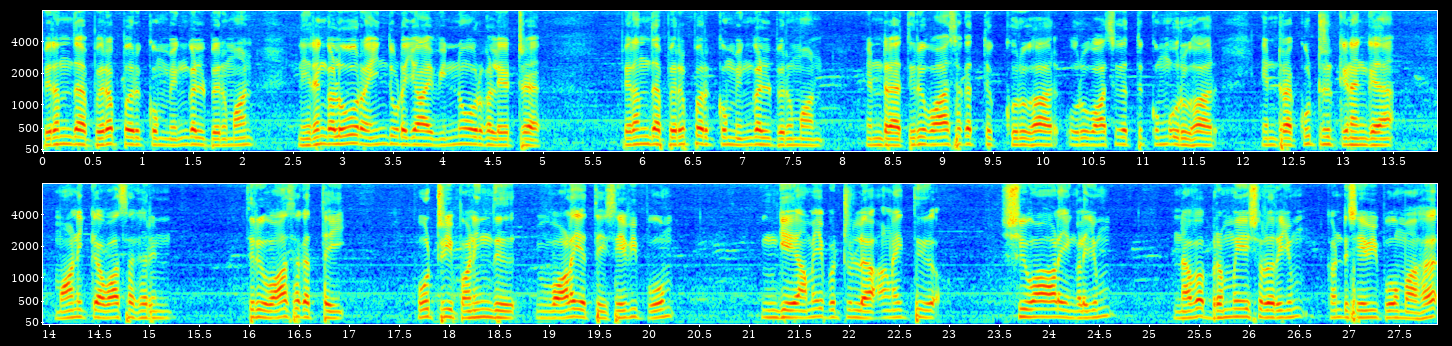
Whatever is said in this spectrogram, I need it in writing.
பிறந்த பிறப்பருக்கும் எங்கள் பெருமான் நிறங்களோர் ஐந்துடையாய் விண்ணோர்கள் ஏற்ற பிறந்த பெருப்பர்க்கும் எங்கள் பெருமான் என்ற திருவாசகத்துக்குருகார் ஒரு வாசகத்துக்கும் உருகார் என்ற கூற்றுக்கிணங்க மாணிக்க வாசகரின் திருவாசகத்தை போற்றி பணிந்து இவ்வாலயத்தை சேவிப்போம். இங்கே அமையப்பெற்றுள்ள அனைத்து சிவாலயங்களையும் நவ பிரம்மேஸ்வரரையும் கண்டு சேவிப்போமாக.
